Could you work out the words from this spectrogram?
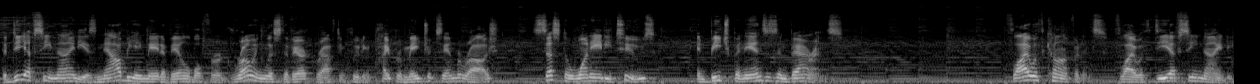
the DFC 90 is now being made available for a growing list of aircraft including Piper Matrix and Mirage, Cessna 182s, and Beech Bonanzas and Barons. Fly with confidence. Fly with DFC 90.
